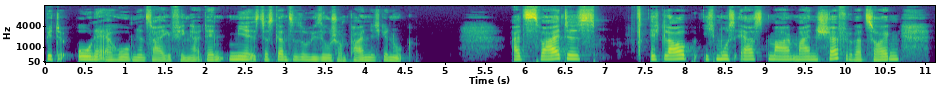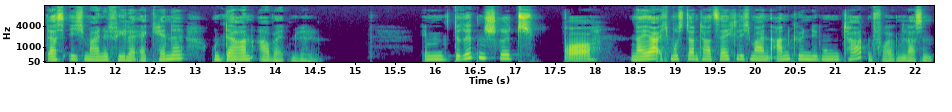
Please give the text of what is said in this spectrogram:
Bitte ohne erhobenen Zeigefinger, denn mir ist das Ganze sowieso schon peinlich genug. Als zweites, ich glaube, ich muss erstmal meinen Chef überzeugen, dass ich meine Fehler erkenne und daran arbeiten will. Im dritten Schritt, boah, naja, ich muss dann tatsächlich meinen Ankündigungen Taten folgen lassen.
